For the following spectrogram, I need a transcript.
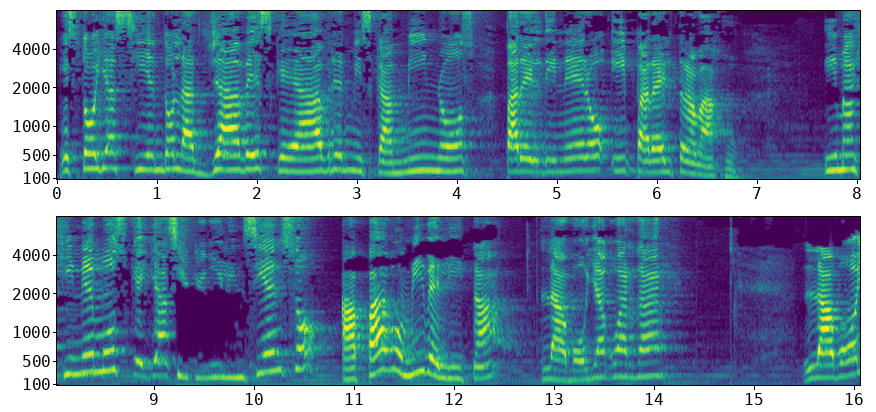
estoy haciendo las llaves que abren mis caminos para el dinero y para el trabajo. Imaginemos que ya se quedó el incienso, apago mi velita, la voy a guardar, la voy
